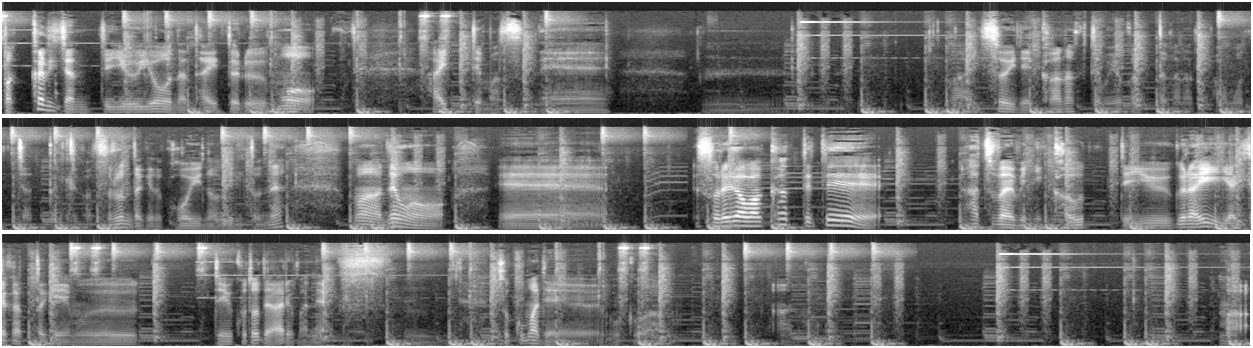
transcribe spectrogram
ばっかりじゃんっていうようなタイトルも入ってますね。急いで買わなくてもよかったかなとか思っちゃったりとかするんだけど、こういうのを見るとね。まあでも、えー、それが分かってて、発売日に買うっていうぐらいやりたかったゲームっていうことであればね、うん、そこまで僕は、あの、まあ、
